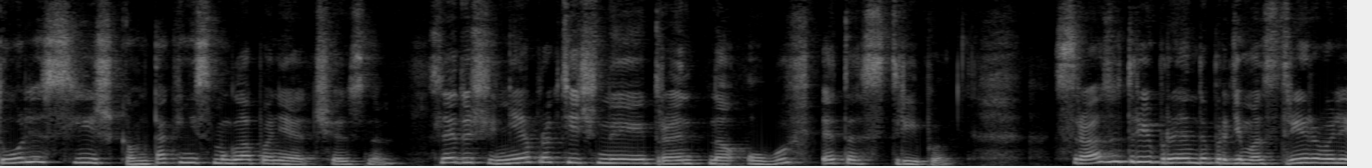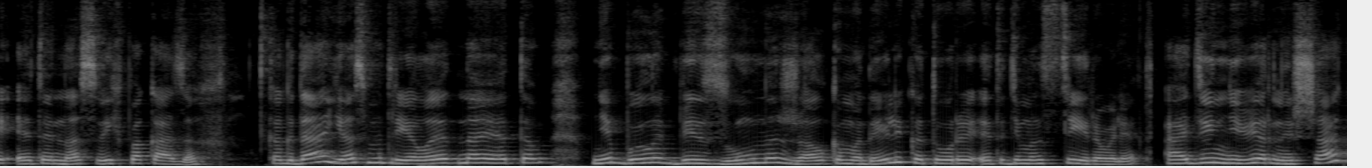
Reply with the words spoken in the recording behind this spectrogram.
то ли слишком, так и не смогла понять, честно. Следующий непрактичный тренд на обувь – это стрипы. Сразу три бренда продемонстрировали это на своих показах. Когда я смотрела на это, мне было безумно жалко моделей, которые это демонстрировали. Один неверный шаг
